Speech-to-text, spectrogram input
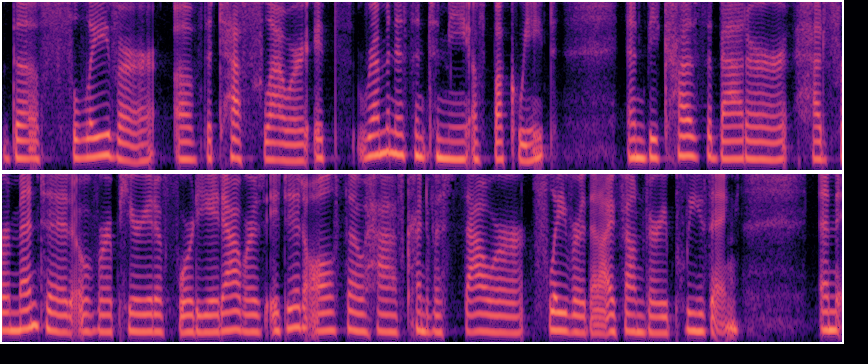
the flavor of the teff flour. It's reminiscent to me of buckwheat. And because the batter had fermented over a period of 48 hours, it did also have kind of a sour flavor that I found very pleasing. And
